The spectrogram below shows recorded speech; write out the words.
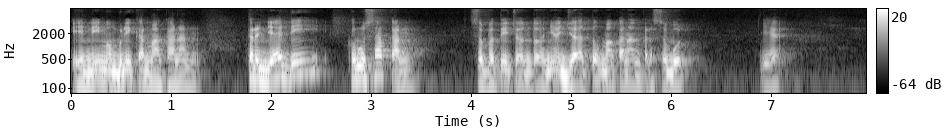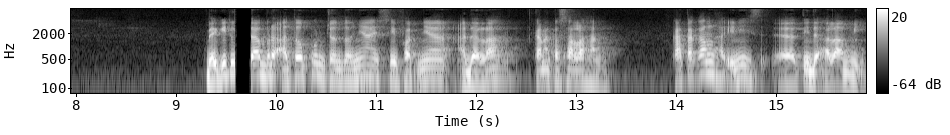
ini memberikan makanan. Terjadi kerusakan seperti contohnya jatuh makanan tersebut ya Baik itu tabrak ataupun contohnya sifatnya adalah karena kesalahan. Katakanlah ini e, tidak alami.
